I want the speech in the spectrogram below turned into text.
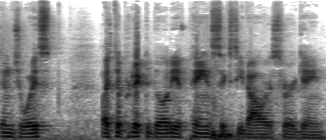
enjoys like the predictability of paying sixty dollars for a game.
